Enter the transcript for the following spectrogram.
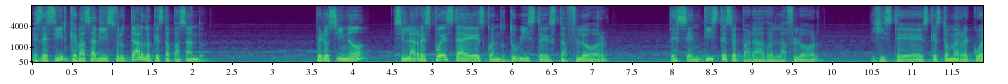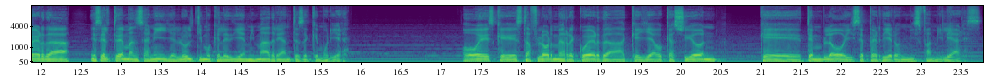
Es decir, que vas a disfrutar lo que está pasando. Pero si no, si la respuesta es cuando tú viste esta flor, te sentiste separado en la flor, dijiste, es que esto me recuerda, es el té de manzanilla, el último que le di a mi madre antes de que muriera. ¿O es que esta flor me recuerda a aquella ocasión que tembló y se perdieron mis familiares?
